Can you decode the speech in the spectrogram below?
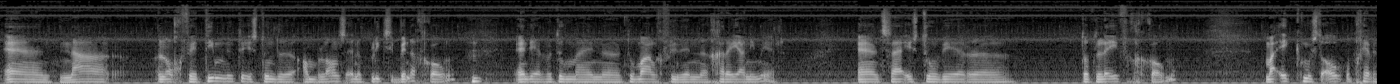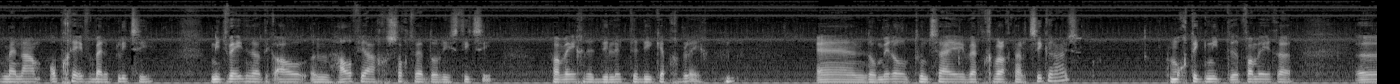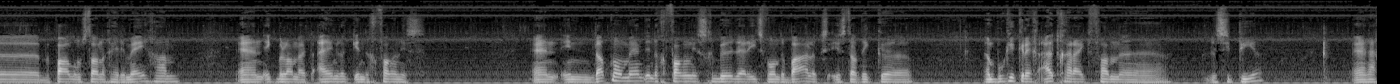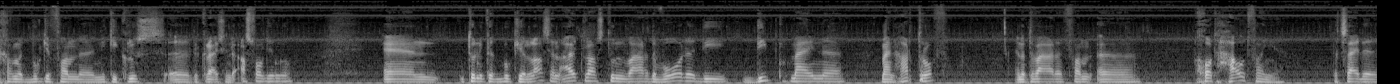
En na ongeveer 10 minuten is toen de ambulance en de politie binnengekomen. Hm. En die hebben toen mijn uh, toenmalige vriendin uh, gereanimeerd. En zij is toen weer uh, tot leven gekomen. Maar ik moest ook op een gegeven moment mijn naam opgeven bij de politie. Niet weten dat ik al een half jaar gezocht werd door de justitie. Vanwege de delicten die ik heb gepleegd. Hm. En door middel, toen zij werd gebracht naar het ziekenhuis. Mocht ik niet uh, vanwege uh, bepaalde omstandigheden meegaan. En ik belandde uiteindelijk in de gevangenis. En in dat moment in de gevangenis gebeurde er iets wonderbaarlijks. Is dat ik uh, een boekje kreeg uitgereikt van de cipier. En hij gaf me het boekje van Nicky Kroes, De Kruis in de Asfaltjungle. En toen ik het boekje las en uitlas, toen waren de woorden die diep mijn, uh, mijn hart trof. En dat waren van, uh, God houdt van je. Dat zei de,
